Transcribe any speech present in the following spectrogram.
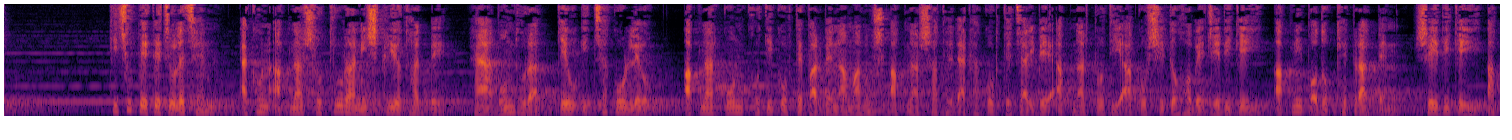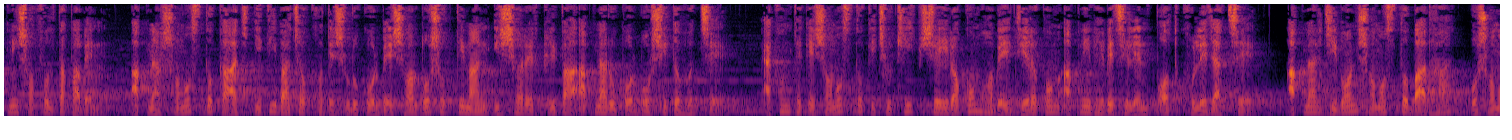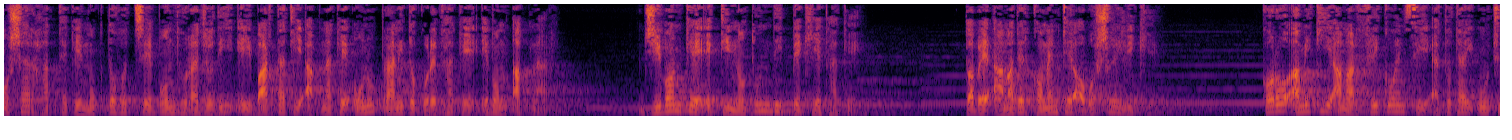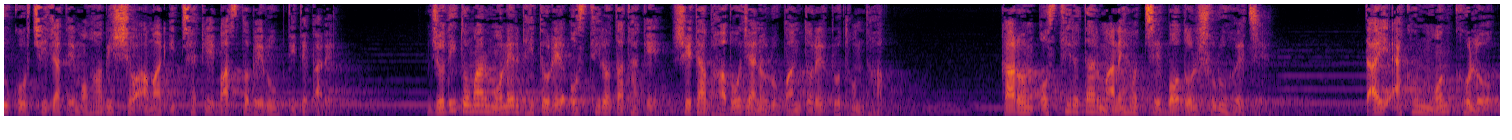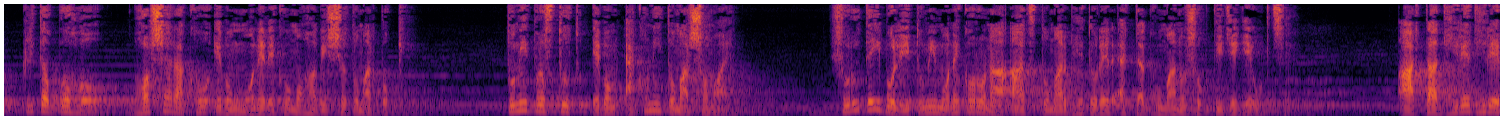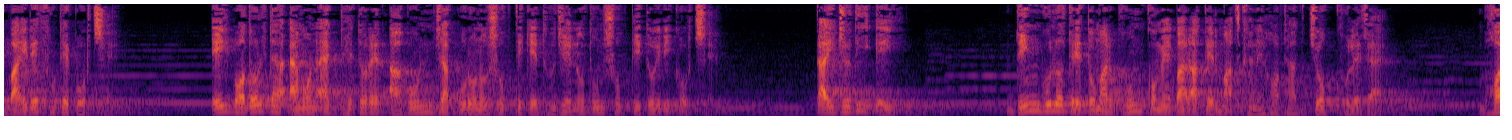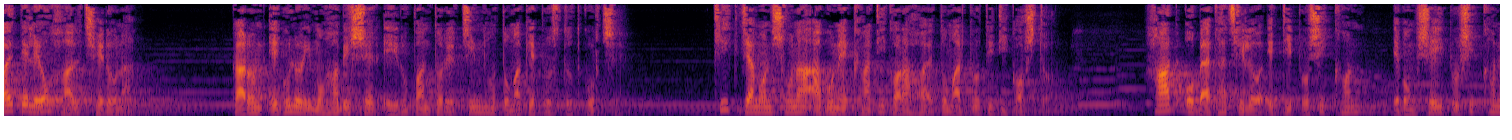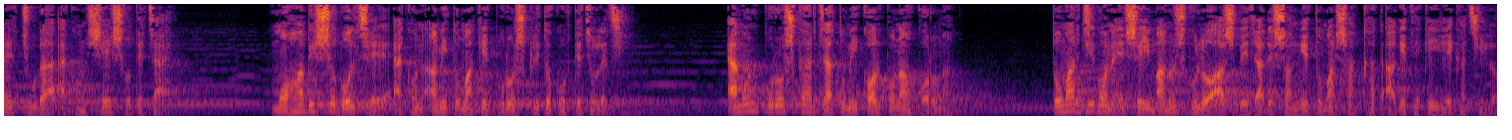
কিছু পেতে চলেছেন। এখন আপনার শত্রুরা নিষ্ক্রিয় থাকবে। হ্যাঁ বন্ধুরা, কেউ ইচ্ছা করলেও আপনার কোন ক্ষতি করতে পারবে না, মানুষ আপনার সাথে দেখা করতে চাইবে, আপনার প্রতি আকর্ষিত হবে, যেদিকেই আপনি পদক্ষেপ রাখবেন সেই দিকেই আপনি সফলতা পাবেন। আপনার সমস্ত কাজ ইতিবাচক হতে শুরু করবে, সর্বশক্তিমান ঈশ্বরের কৃপা আপনার উপর বর্ষিত হচ্ছে। এখন থেকে সমস্ত কিছু ঠিক সেই রকম হবে যেরকম আপনি ভেবেছিলেন, পথ খুলে যাচ্ছে। আপনার জীবন সমস্ত বাধা ও সমস্যার হাত থেকে মুক্ত হচ্ছে। বন্ধুরা, যদি এই বার্তাটি আপনাকে অনুপ্রাণিত করে থাকে এবং আপনার জীবনকে একটি নতুন দিক দেখিয়ে থাকে, তবে আমাদের কমেন্টে অবশ্যই লিখে, করো, আমি কি আমার ফ্রিকোয়েন্সি এতটাই উঁচু করছি যাতে মহাবিশ্ব আমার ইচ্ছাকে বাস্তবে রূপ দিতে পারে? যদি তোমার মনের ভিতরে অস্থিরতা থাকে, সেটা ভাবো যেন রূপান্তরের প্রথম ধাপ। কারণ অস্থিরতার মানে হচ্ছে বদল শুরু হয়েছে। তাই এখন মন খোলো, কৃতজ্ঞ হও, ভরসা রাখো এবং মনে রেখো মহাবিশ্ব তোমার পক্ষে। তুমি প্রস্তুত এবং এখনই তোমার সময়। শুরুতেই বলি, তুমি মনে করো না, আজ তোমার ভেতরের একটা ঘুমানো শক্তি জেগে উঠছে। আর তা ধীরে ধীরে বাইরে ফুটে পড়ছে। এই বদলটা এমন এক ভেতরের আগুন যা পুরনো শক্তিকে ধুজে নতুন শক্তি তৈরি করছে। তাই যদি এই দিনগুলোতে তোমার ঘুম কমে বা রাতের মাঝখানে হঠাৎ চোখ খুলে যায়। ভয় পেলেও হাল ছেড়ো না, কারণ এগুলোই মহাবিশ্বের এই রূপান্তরের চিহ্ন তোমাকে প্রস্তুত করছে। ঠিক যেমন সোনা আগুনে খাঁটি করা হয় তোমার প্রতিটি কষ্ট। হাত ও ব্যথা ছিল একটি প্রশিক্ষণ এবং সেই প্রশিক্ষণের চূড়া এখন শেষ হতে চায়। মহাবিশ্ব বলছে, এখন আমি তোমাকে পুরস্কৃত করতে চলেছি। এমন পুরস্কার যা তুমি কল্পনাও করো না। তোমার জীবনে সেই মানুষগুলো আসবে যাদের সঙ্গে তোমার সাক্ষাৎ আগে থেকেই লেখা ছিল।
